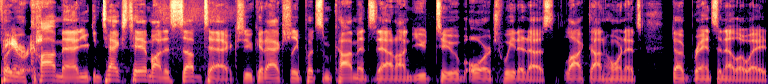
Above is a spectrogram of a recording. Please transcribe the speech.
put your comment. You can text him on his subtext. You can actually put some comments down on YouTube or tweet at us. Locked on Hornets. Doug Branson, LOH.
